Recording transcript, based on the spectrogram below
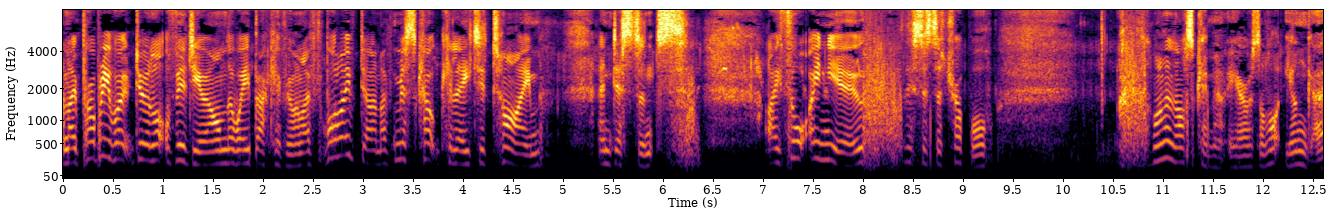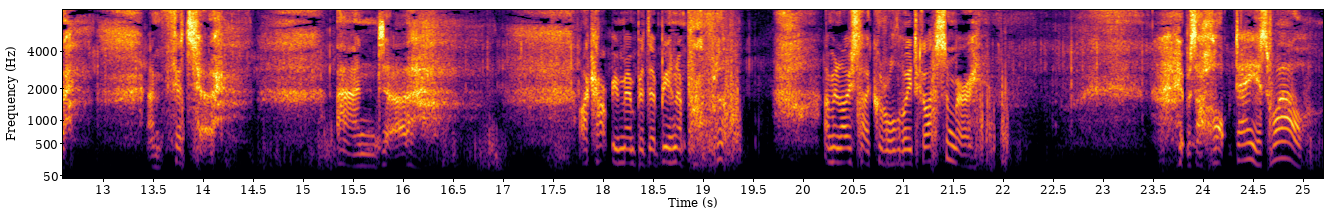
and I probably won't do a lot of video on the way back everyone. I've, what I've done I've miscalculated time and distance. I thought I knew. This is the trouble. When I last came out here I was a lot younger and fitter. And uh, I can't remember there being a problem. I mean I cycled all the way to Glastonbury. It was a hot day as well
